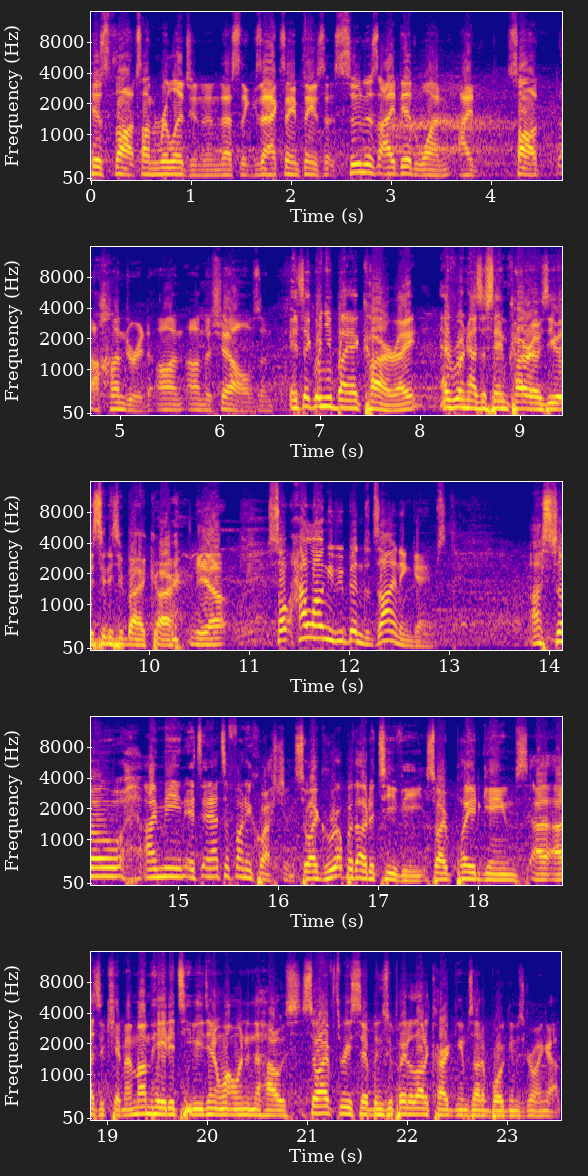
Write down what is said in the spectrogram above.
his thoughts on religion, and that's the exact same thing. As soon as I did one, I saw a hundred on on the shelves, and it's like when you buy a car, right? Everyone has the same car as you as soon as you buy a car. Yeah. So, how long have you been designing games? Uh, so, I mean, it's that's a funny question. So, I grew up without a TV, so I played games uh, as a kid. My mom hated TV, didn't want one in the house. So, I have three siblings. We played a lot of card games, a lot of board games growing up.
